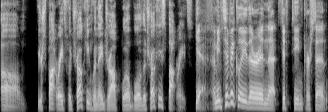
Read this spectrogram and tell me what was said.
um, your spot rates with trucking when they drop well below the trucking spot rates. Yeah, I mean typically they're in that fifteen percent,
